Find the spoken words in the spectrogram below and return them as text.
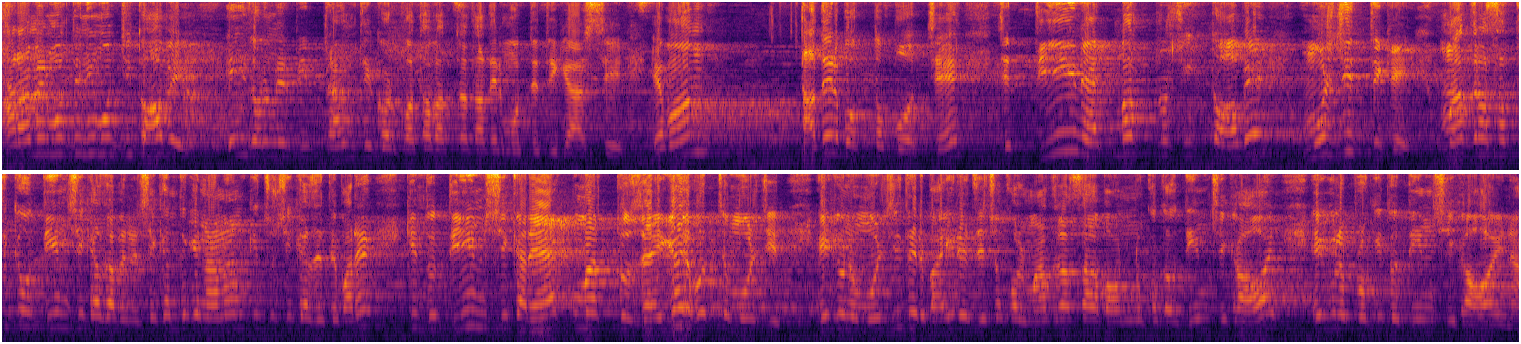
হারামের মধ্যে নিমজ্জিত হবে? এই ধরনের বিভ্রান্তিকর কথাবার্তা তাদের মধ্যে থেকে আসছে। এবং তাদের বক্তব্য হচ্ছে যে দিন একমাত্র শিখতে হবে মসজিদ থেকে, মাদ্রাসা থেকেও দিন শেখা যাবে না। সেখান থেকে নানান কিছু শেখা যেতে পারে, কিন্তু দিন শেখার একমাত্র জায়গায় হচ্ছে মসজিদ। এই জন্য মসজিদের বাইরে যে সকল মাদ্রাসা বা অন্য কোথাও দিন শেখা হয়, এগুলো প্রকৃত দিন শেখা হয় না।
